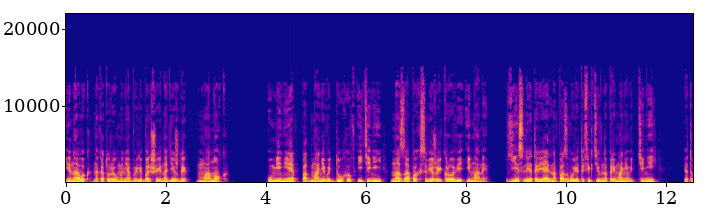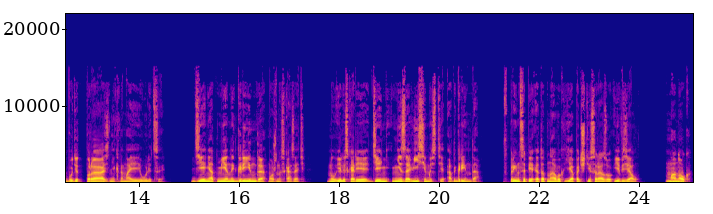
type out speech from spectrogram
и навык, на который у меня были большие надежды – манок. Умение подманивать духов и теней на запах свежей крови и маны. Если это реально позволит эффективно приманивать теней, это будет праздник на моей улице. День отмены гринда, можно сказать. Ну или скорее, день независимости от гринда. В принципе, этот навык я почти сразу и взял. Манок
